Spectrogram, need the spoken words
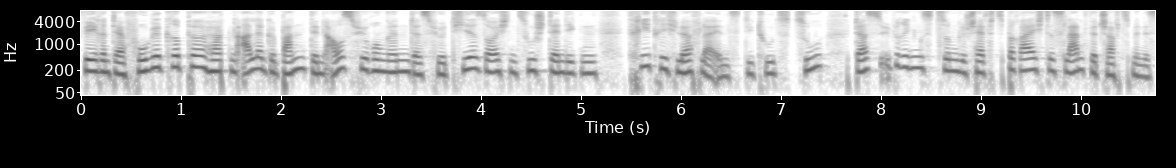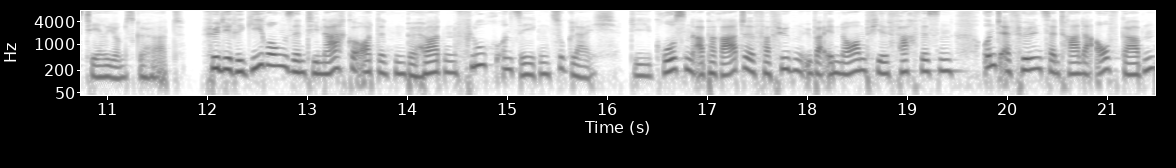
Während der Vogelgrippe hörten alle gebannt den Ausführungen des für Tierseuchen zuständigen Friedrich-Löffler-Instituts zu, das übrigens zum Geschäftsbereich des Landwirtschaftsministeriums gehört. Für die Regierung sind die nachgeordneten Behörden Fluch und Segen zugleich. Die großen Apparate verfügen über enorm viel Fachwissen und erfüllen zentrale Aufgaben,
